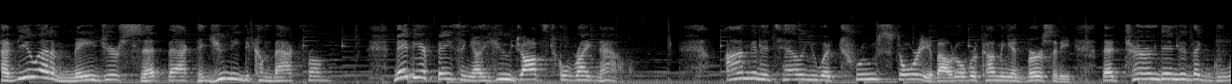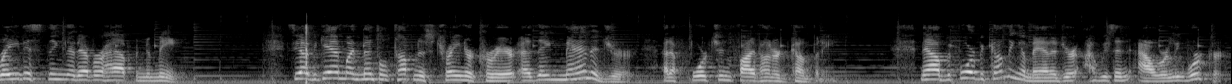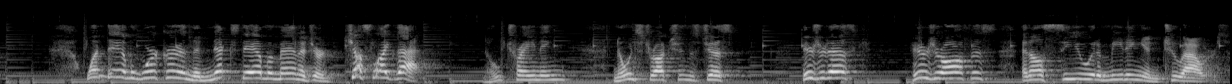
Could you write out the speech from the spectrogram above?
Have you had a major setback that you need to come back from? Maybe you're facing a huge obstacle right now. I'm going to tell you a true story about overcoming adversity that turned into the greatest thing that ever happened to me. See, I began my mental toughness trainer career as a manager at a Fortune 500 company. Now, before becoming a manager, I was an hourly worker. One day I'm a worker and the next day I'm a manager, just like that. No training, no instructions, just here's your desk, here's your office, and I'll see you at a meeting in two hours.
